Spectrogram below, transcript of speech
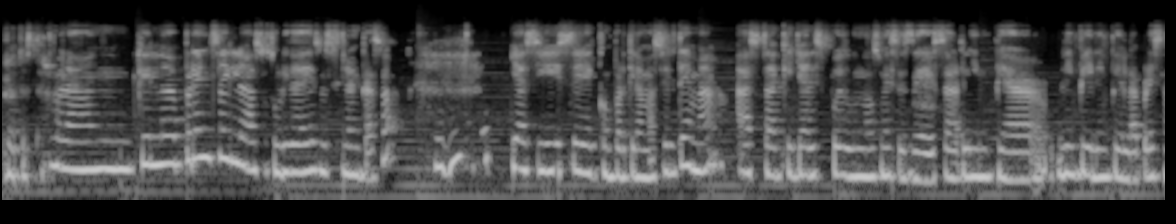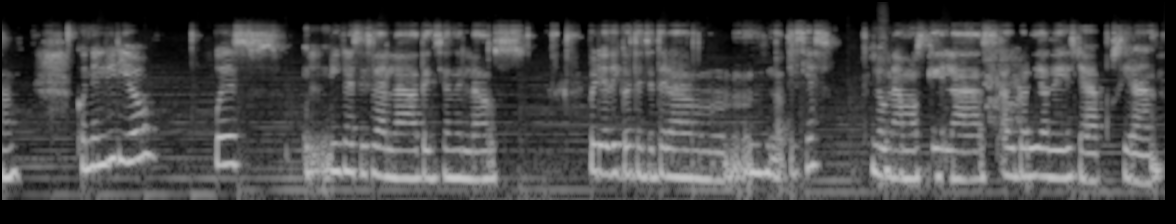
protestar, para que la prensa y las autoridades nos hicieran caso. Y así se compartirá más el tema hasta que ya después de unos meses de estar limpia, limpia y limpia la presa con el lirio, pues, y gracias a la atención de los periódicos, etcétera, mm, noticias, logramos que las autoridades ya pusieran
